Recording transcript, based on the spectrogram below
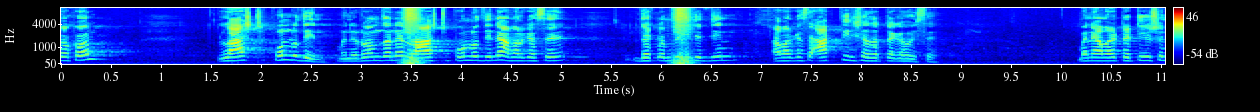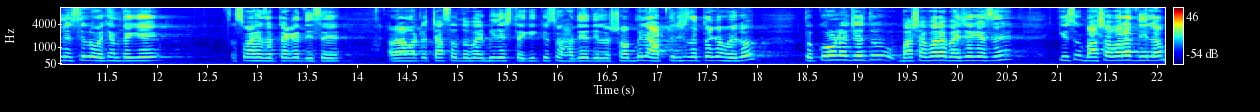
তখন লাস্ট পনেরো দিন মানে রমজানের লাস্ট পনেরো দিনে আমার কাছে দেখলাম যে ঈদের দিন আমার কাছে আটত্রিশ হাজার টাকা হয়েছে। মানে আমার একটা টিউশনি ছিল, ওইখান থেকে ছয় হাজার টাকা দিছে। আবার আমার একটা চাচাতো ভাই বিদেশ থেকে কিছু হাতিয়ে দিল। সব মিলে আটত্রিশ হাজার টাকা হইল। তো করোনা যেহেতু বাসা ভাড়া বাইজে গেছে, কিছু বাসা ভাড়া দিলাম।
